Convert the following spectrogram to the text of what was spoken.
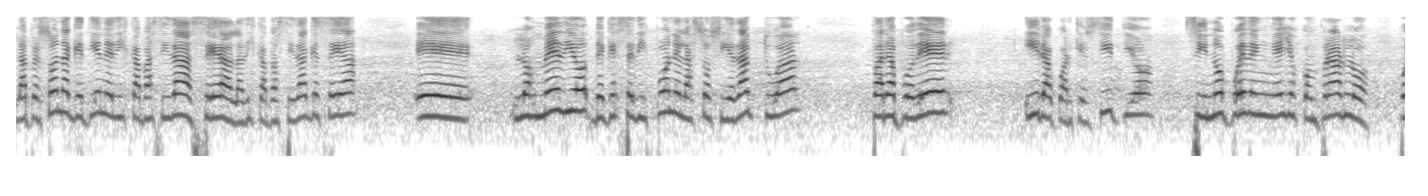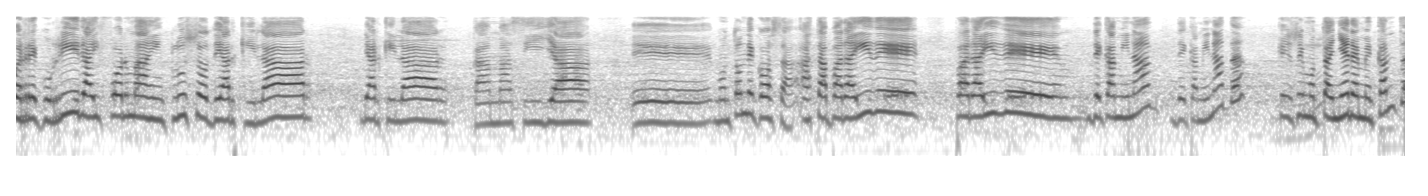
la persona que tiene discapacidad, sea la discapacidad que sea, eh, los medios de que se dispone la sociedad actual para poder ir a cualquier sitio, si no pueden ellos comprarlo, pues recurrir, hay formas incluso de alquilar, de alquilar camas, sillas, eh, montón de cosas, hasta para ir de para ir de, caminar, de caminata, que yo soy montañera y me encanta.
